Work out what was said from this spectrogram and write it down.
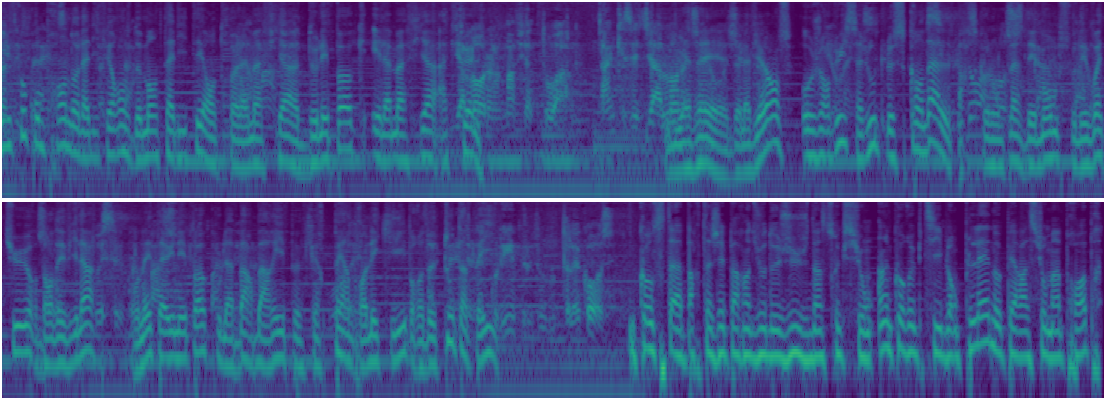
Il faut comprendre la différence de mentalité entre la mafia de l'époque et la mafia actuelle. Il y avait de la violence. Aujourd'hui s'ajoute le scandale parce que l'on place des bombes sous des voitures, dans des villas. On est à une époque où la barbarie peut faire perdre l'équilibre de tout un pays. Constat partagé par un duo de juges d'instruction incorruptibles en pleine opération main propre,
